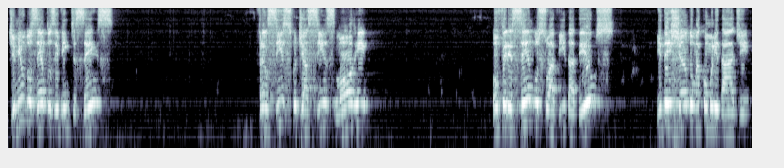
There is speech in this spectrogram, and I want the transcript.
de 1226, Francisco de Assis morre oferecendo sua vida a Deus e deixando uma comunidade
